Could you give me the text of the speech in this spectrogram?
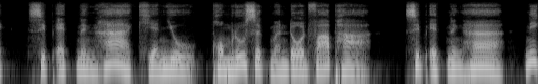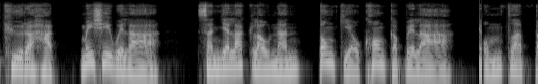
ข 1115 เขียนอยู่ ผมรู้สึกเหมือนโดนฟ้าผ่า 1115 นี่คือรหัสไม่ใช่เวลา สัญญลักษณ์เหล่านั้นต้องเกี่ยวข้องกับเวลา ผมกลับไป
